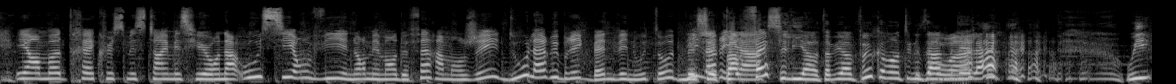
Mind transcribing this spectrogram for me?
et en mode très Christmas time is here. On a aussi envie énormément de faire à manger, d'où la rubrique Benvenuto. Mais c'est parfait ce lien. T'as vu un peu comment tu nous as amené là? Oui,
